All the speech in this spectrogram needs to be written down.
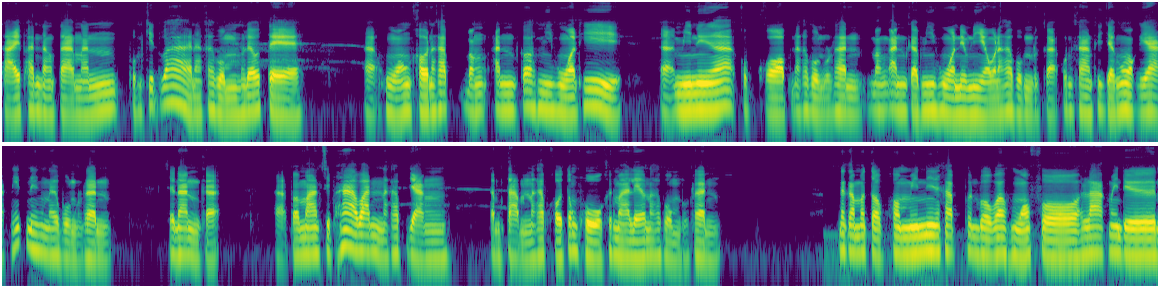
สายพันธุ์ต่างๆ นั้น ผมคิดว่านะครับผมแล้วแต่หัวของเขานะครับ บางอันก็มีหัวที่มีเนื้อกรอบๆนะครับผมทุกท่านบางอันก็มีหัวเหนียวๆนะครับผมก็ค่อนข้างที่จะงอกยากนิดนึงนะครับผมทุกท่านฉะนั้นก็ประมาณ 15 วันนะครับ อย่างต่ำๆนะครับ เขาต้องโผล่ขึ้นมาแล้วนะครับผมทุกท่าน แล้วก็มาตอบคอมเมนต์นี่นะครับเพิ่อนบอกว่าหัวฟอรากไม่เดิน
